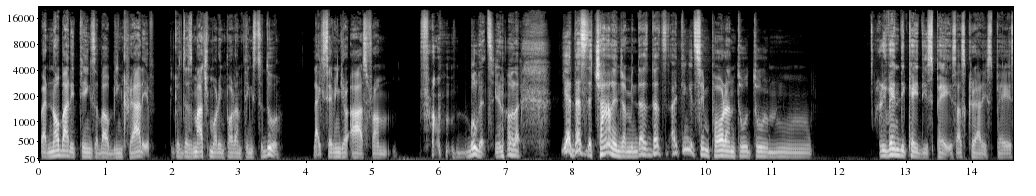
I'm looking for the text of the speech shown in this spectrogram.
where nobody thinks about being creative because there's much more important things to do like saving your ass from from bullets you know like yeah that's the challenge. I mean that's that's i think it's important to to um, revindicate this space as creative space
